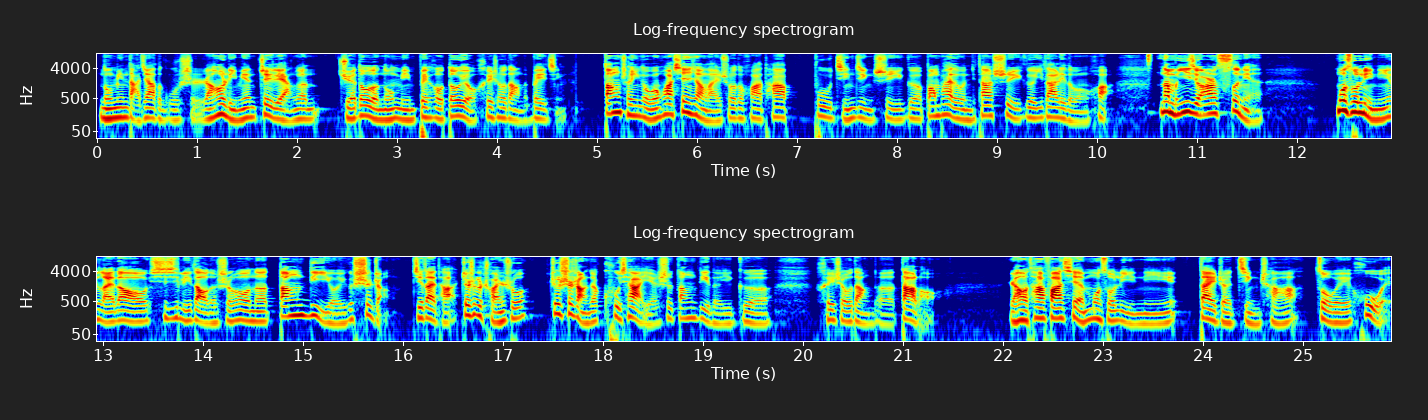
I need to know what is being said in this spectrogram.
农民打架的故事，然后里面这两个决斗的农民背后都有黑手党的背景。当成一个文化现象来说的话，它不仅仅是一个帮派的问题，它是一个意大利的文化。那么，一九二四年，墨索里尼来到西西里岛的时候呢，当地有一个市长接待他，这是个传说。这个市长叫库恰，也是当地的一个黑手党的大佬。然后他发现墨索里尼带着警察作为护卫，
